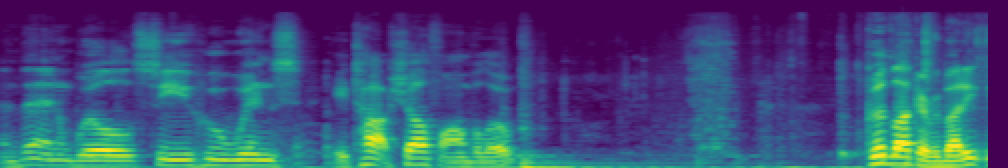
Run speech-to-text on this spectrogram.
and then we'll see who wins a top shelf envelope. Good luck, everybody.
